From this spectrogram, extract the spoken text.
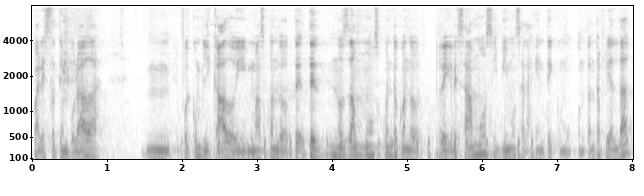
para esta temporada. Mm, fue complicado y más cuando te- te- nos damos cuenta cuando regresamos y vimos a la gente como con tanta frialdad.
